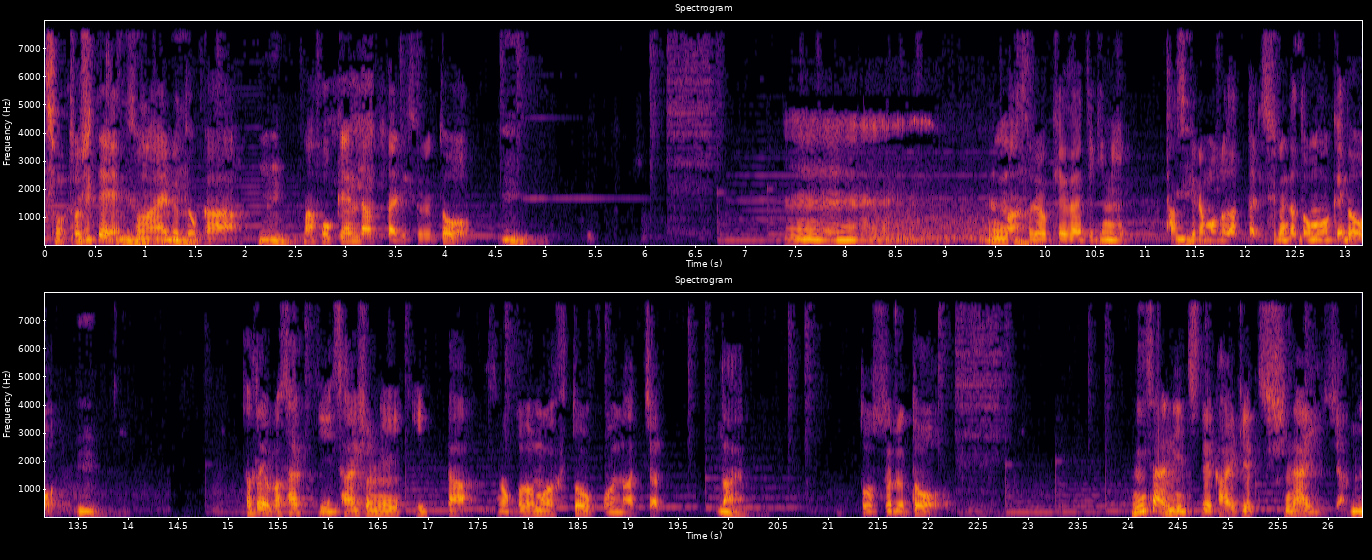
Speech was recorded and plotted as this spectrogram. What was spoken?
そうだねとして備えると。か、うん。まあ保険だったりすると、うん。ん、まあそれを経済的に助けるものだったりするんだと思うけど、うん。例えばさっき最初に言った、その子供が不登校になっちゃったとすると、2、3日で解決しないじゃんう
